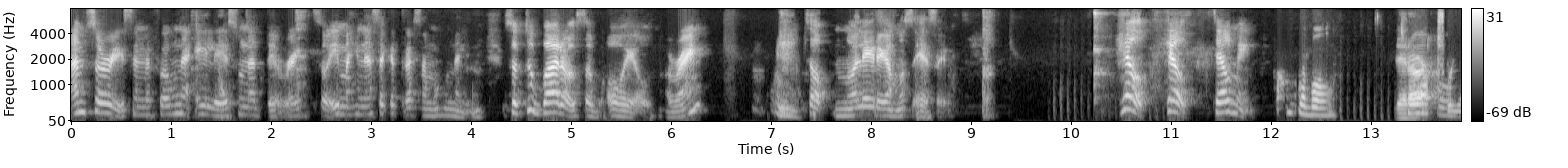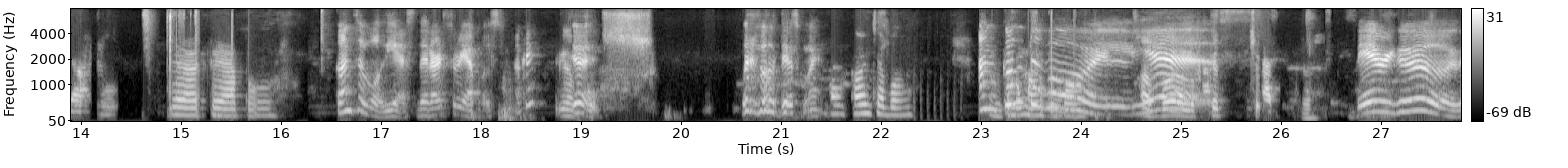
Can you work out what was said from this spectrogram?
I'm sorry, se me fue una L, es una T, right? So imagínense que trazamos una línea. So two bottles of oil, all right? So no le agregamos S. Help, help, tell me. Comfortable. There Three are apples. three apples. There are three apples. Countable, yes, there are three apples. Okay, Yeah, Good. pues. what about this one? Uncountable. Uncountable, A yes. Oh, Very good.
